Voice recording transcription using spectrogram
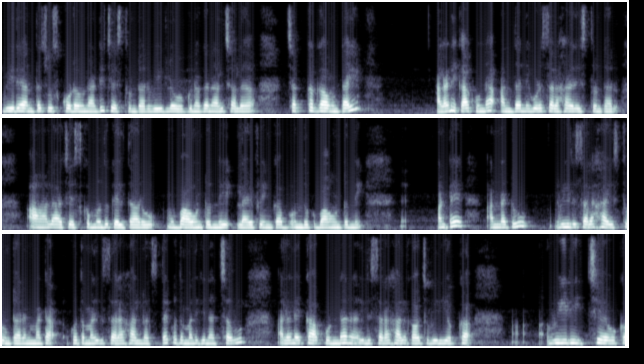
వీరే అంతా చూసుకోవడం లాంటివి చేస్తుంటారు. వీరిలో గుణగణాలు చాలా చక్కగా ఉంటాయి. అలానే కాకుండా అందరినీ కూడా సలహాలు ఇస్తుంటారు. అలా చేసుకో ముందుకు వెళ్తారు బాగుంటుంది లైఫ్ ఇంకా ముందుకు బాగుంటుంది అంటే అన్నట్టు వీళ్ళు సలహా ఇస్తూ ఉంటారనమాట కొంతమందికి సలహాలు నచ్చుతాయి కొంతమందికి నచ్చవు. అలానే కాకుండా వీళ్ళు సలహాలు కావచ్చు వీరి యొక్క వీరి ఇచ్చే ఒక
